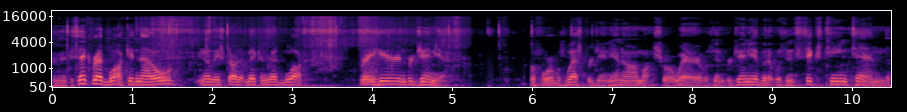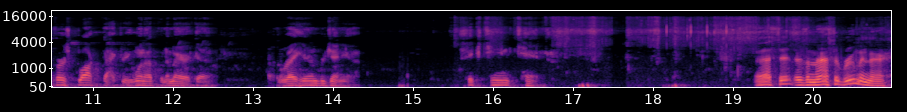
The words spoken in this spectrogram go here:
And if you think red block isn't that old, you know they started making red block right here in Virginia. Before it was West Virginia. No, I'm not sure where. It was in Virginia, but it was in 1610. The first block factory went up in America, right here in Virginia. 1610. That's it. There's a massive room in there.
